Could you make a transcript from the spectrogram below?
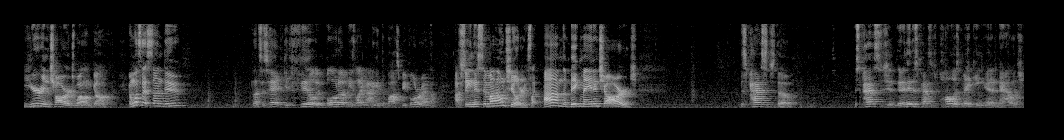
You're in charge while I'm gone. And what's that son do? Lets his head get filled and blowed up, and he's like, I get to boss people around. I've seen this in my own children. He's like, I'm the big man in charge. This passage, though, this passage, and in this passage, Paul is making an analogy.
